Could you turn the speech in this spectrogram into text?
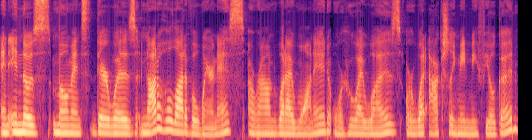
And in those moments, there was not a whole lot of awareness around what I wanted or who I was or what actually made me feel good.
